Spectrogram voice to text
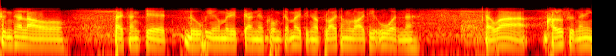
ซึ่งถ้าเรา ไปสังเกตดูผู้หญิงอเมริกันเนี่ยคงจะไม่ถึงกับร้อยทั้งร้อยที่อ้วนนะ แต่ว่าเขารู้สึกงั้นจ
